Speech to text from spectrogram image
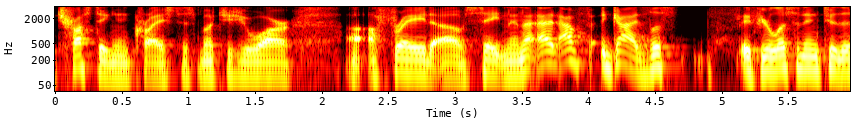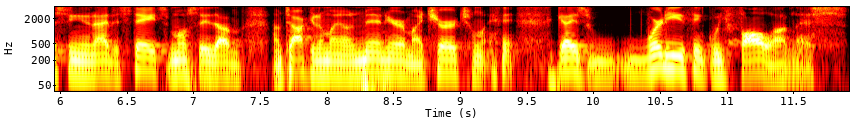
trusting in Christ as much as you are uh, afraid of Satan. And I, I've, guys, listen, if you're listening to this in the United States, mostly I'm, I'm talking to my own men here in my church. Like, guys, where do you think we fall on this?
